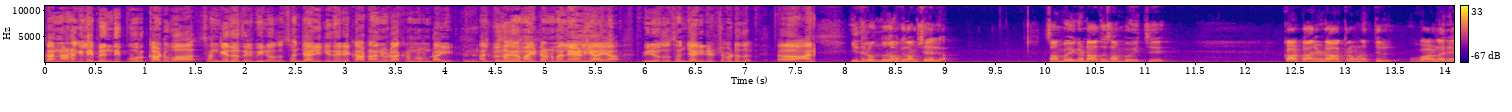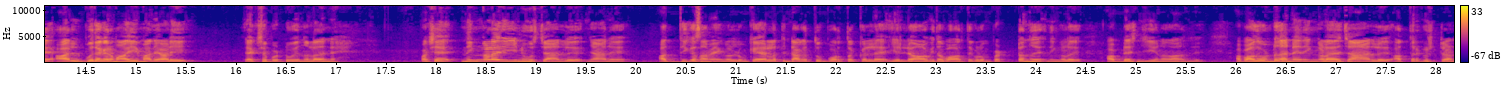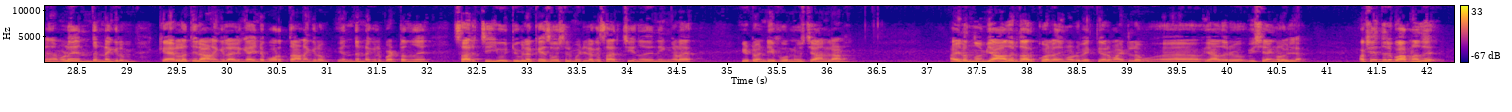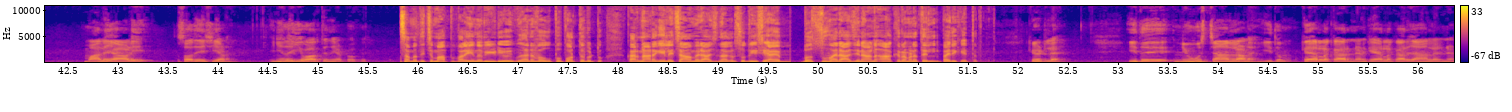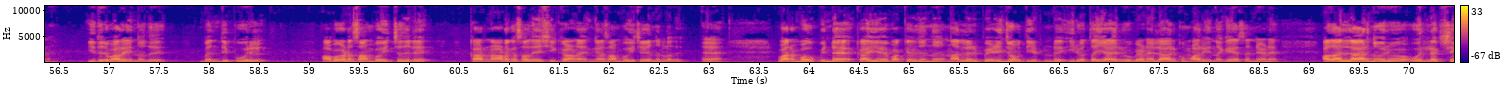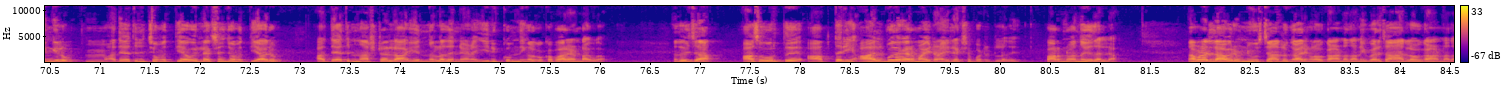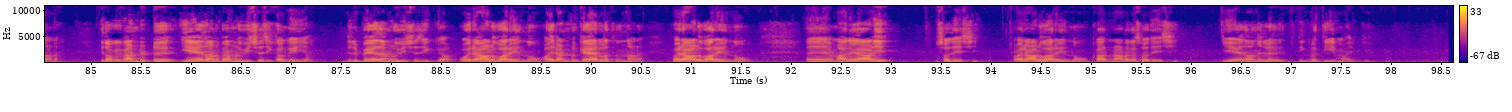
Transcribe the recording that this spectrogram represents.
കർണാടകയിലെ ബന്ദിപ്പൂർ കടുവ സങ്കേതത്തിൽ വിനോദസഞ്ചാരിക്ക് നേരെ കാട്ടാനയുടെ ആക്രമണം ഉണ്ടായി. അത്ഭുതകരമായിട്ടാണ് മലയാളിയായ വിനോദസഞ്ചാരി രക്ഷപ്പെട്ടത്. ഇതിലൊന്നും നമുക്ക് സംശയമല്ല. സംഭവിക്കേണ്ടാത്ത സംഭവിച്ച് കാട്ടാനയുടെ ആക്രമണത്തിൽ വളരെ അത്ഭുതകരമായി മലയാളി രക്ഷപ്പെട്ടു എന്നുള്ളത് തന്നെ. പക്ഷേ നിങ്ങളെ ഈ ന്യൂസ് ചാനൽ ഞാൻ അധിക സമയങ്ങളിലും കേരളത്തിന്റെ അകത്തും പുറത്തൊക്കെയുള്ള എല്ലാവിധ വാർത്തകളും പെട്ടെന്ന് നിങ്ങൾ അപ്ഡേഷൻ ചെയ്യുന്നതാണല്ലേ അപ്പോൾ അതുകൊണ്ട് തന്നെ നിങ്ങളെ ചാനൽ അത്രയ്ക്ക് ഇഷ്ടമാണ്. നമ്മൾ എന്തുണ്ടെങ്കിലും കേരളത്തിലാണെങ്കിലും അല്ലെങ്കിൽ അതിന്റെ പുറത്താണെങ്കിലും എന്തുണ്ടെങ്കിലും പെട്ടെന്ന് സെർച്ച് യൂട്യൂബിലൊക്കെ സോഷ്യൽ മീഡിയയിലൊക്കെ സെർച്ച് ചെയ്യുന്നത് നിങ്ങളെ ഈ ട്വന്റി ഫോർ ന്യൂസ് ചാനലാണ് അതിലൊന്നും യാതൊരു തർക്കമല്ല നിങ്ങളോട് വ്യക്തിപരമായിട്ടുള്ള യാതൊരു വിഷയങ്ങളും ഇല്ല പക്ഷേ ഇതിൽ പറഞ്ഞത് മലയാളി സ്വദേശിയാണ്. ഇനി ഈ വാർത്ത കേട്ടോക്ക്. സംബന്ധിച്ച് മാപ്പ് പറയുന്ന വീഡിയോയും വനംവകുപ്പ് പുറത്തുവിട്ടു. കർണാടകയിലെ ചാമരാജ് നഗർ സ്വദേശിയായ ബസുവരാജനാണ് ആക്രമണത്തിൽ പരിക്കേറ്റത്. കേട്ടില്ലേ? ഇത് ന്യൂസ് ചാനലാണ്. ഇതും കേരളക്കാരനാണ് കേരളക്കാരുടെ ചാനൽ തന്നെയാണ്. ഇതിൽ പറയുന്നത് ബന്ദിപ്പൂരിൽ അപകടം സംഭവിച്ചതിൽ കർണാടക സ്വദേശിക്കാണ് ഇങ്ങനെ സംഭവിച്ചത് എന്നുള്ളത്. ഏഹ് വനം വകുപ്പിന്റെ കൈ പക്കൽ നിന്ന് നല്ലൊരു പേടിയും ചുമത്തിയിട്ടുണ്ട്. ഇരുപത്തയ്യായിരം രൂപയാണ്. എല്ലാവർക്കും അറിയുന്ന കേസ് തന്നെയാണ്. അതല്ലായിരുന്നു ഒരു ഒരു ലക്ഷമെങ്കിലും അദ്ദേഹത്തിന് ചുമത്തിയ ഒരു ലക്ഷം ചുമത്തിയാലും അദ്ദേഹത്തിന് നഷ്ടമല്ല എന്നുള്ളത് തന്നെയാണ് എനിക്കും നിങ്ങൾക്കൊക്കെ പറയാനുണ്ടാവുക. എന്താ വെച്ചാൽ ആ സുഹൃത്ത് അത്രയും അത്ഭുതകരമായിട്ടാണ് രക്ഷപ്പെട്ടിട്ടുള്ളത്. പറഞ്ഞു വന്നത് ഇതല്ല. നമ്മളെല്ലാവരും ന്യൂസ് ചാനലും കാര്യങ്ങളൊക്കെ കാണുന്നതാണ് ഇവരെ ചാനലൊക്കെ കാണുന്നതാണ്. ഇതൊക്കെ കണ്ടിട്ട് ഏതാണ് ഇപ്പോൾ നമ്മൾ വിശ്വസിക്കാൻ കഴിയുക? ഇതിലിപ്പോൾ ഏതാണ് നമ്മൾ വിശ്വസിക്കുക? ഒരാൾ പറയുന്നു അത് രണ്ടും കേരളത്തിൽ നിന്നാണ്. ഒരാൾ പറയുന്നു മലയാളി സ്വദേശി. ഒരാൾ പറയുന്നു കർണാടക സ്വദേശി. ഏതാണെന്നുള്ളത് നിങ്ങൾ തീരുമാനിക്കും.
